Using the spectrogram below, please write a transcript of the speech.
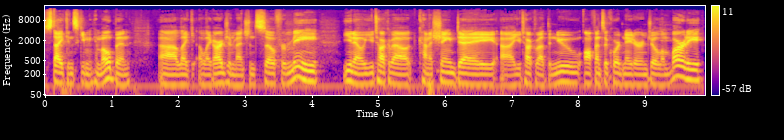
Steichen scheming him open, uh, like like Arjun mentioned. So for me, you know, you talk about kind of Shane Day, uh, you talk about the new offensive coordinator and Joe Lombardi.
